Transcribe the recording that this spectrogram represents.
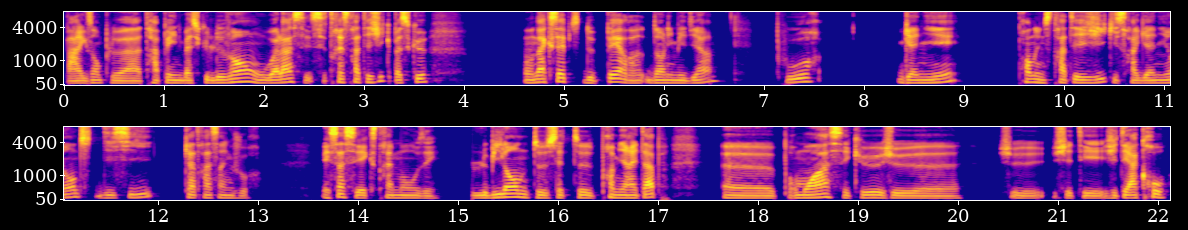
par exemple, attraper une bascule de vent. Ou voilà, c'est très stratégique parce que on accepte de perdre dans l'immédiat pour gagner, prendre une stratégie qui sera gagnante d'ici 4 à 5 jours. Et ça, c'est extrêmement osé. Le bilan de cette première étape, euh, pour moi, c'est que je, j'étais, accro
